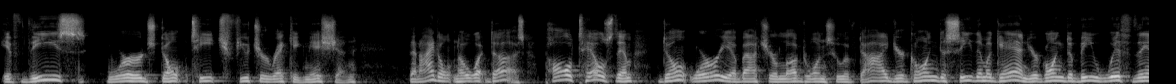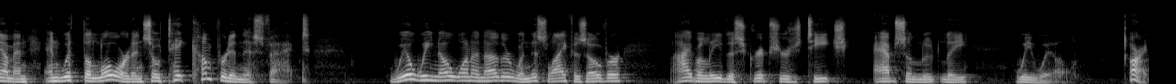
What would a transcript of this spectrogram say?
if these words don't teach future recognition, then I don't know what does. Paul tells them, don't worry about your loved ones who have died. You're going to see them again. You're going to be with them and, and with the Lord. And so take comfort in this fact. Will we know one another when this life is over? I believe the Scriptures teach absolutely we will. All right,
